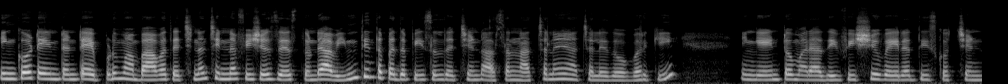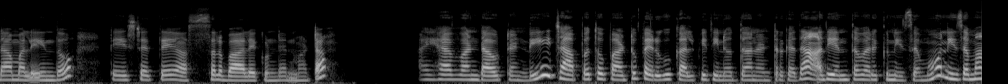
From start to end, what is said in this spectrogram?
ఇంకోటి ఏంటంటే ఎప్పుడు మా బావ తెచ్చిన చిన్న ఫిషెస్ చేస్తుండే. అవి ఇంత ఇంత పెద్ద పీసులు తెచ్చిండు. అసలు నచ్చనే నచ్చలేదు ఎవ్వరికి. ఇంకేంటో మరి అది ఫిష్ వేరేది తీసుకొచ్చిండా మళ్ళీ ఏందో టేస్ట్ అయితే అస్సలు బాగాలేకుండా అనమాట ఐ హ్యావ్ వన్ డౌట్ అండి. చేపతో పాటు పెరుగు కలిపి తినొద్దు అని అంటారు కదా అది ఎంతవరకు నిజమో? నిజమా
